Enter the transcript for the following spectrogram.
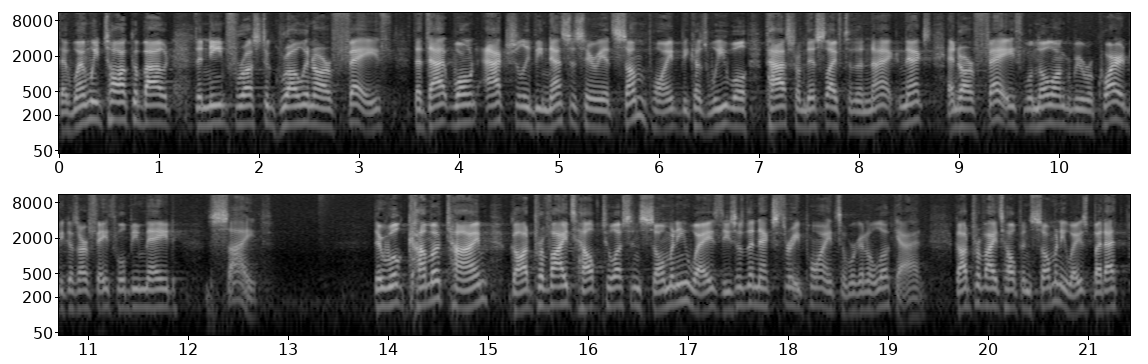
That when we talk about the need for us to grow in our faith, that that won't actually be necessary at some point because we will pass from this life to the next and our faith will no longer be required because our faith will be made sight. There will come a time, God provides help to us in so many ways. These are the next three points that we're going to look at. God provides help in so many ways, but at,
